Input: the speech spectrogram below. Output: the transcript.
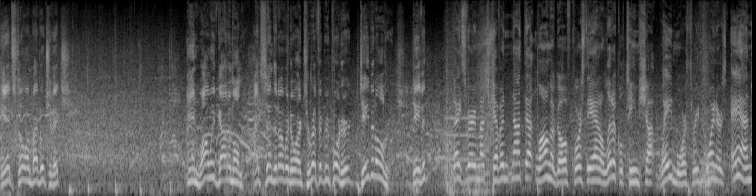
It's stolen by Vucevic. And while we've got a moment, let's send it over to our terrific reporter, David Aldridge. David? Thanks very much, Kevin. Not that long ago, of course, the analytical team shot way more three-pointers, and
